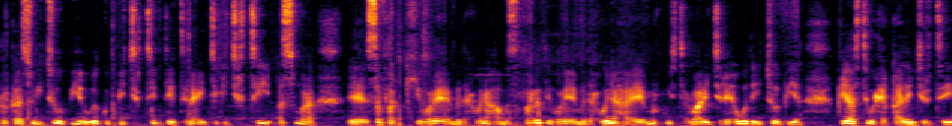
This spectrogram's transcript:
halkaasoo etoobiya uga gudbi jirtay. Deetana ay tegi jirtay asmara safarkii hore ee madaxweynaha ama safaradii hore ee madaxweynaha ee markuu isticmaali jiray hawada etoobiya qiyaastii waxay qaadan jirtay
